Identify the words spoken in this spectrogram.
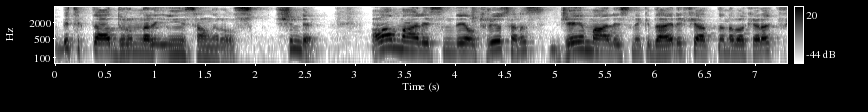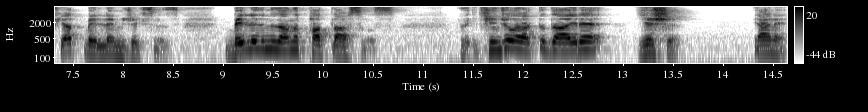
bir tık daha durumları iyi insanlar olsun. Şimdi A mahallesinde oturuyorsanız C mahallesindeki daire fiyatlarına bakarak fiyat belirlemeyeceksiniz. Belirlediğiniz anda patlarsınız. Ve ikinci olarak da daire yaşı. Yani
